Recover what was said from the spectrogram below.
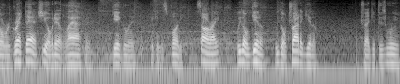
Gonna regret that. She over there laughing, giggling, thinking it's funny. It's alright. We gonna get him. We gonna try to get him. Try to get this win.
